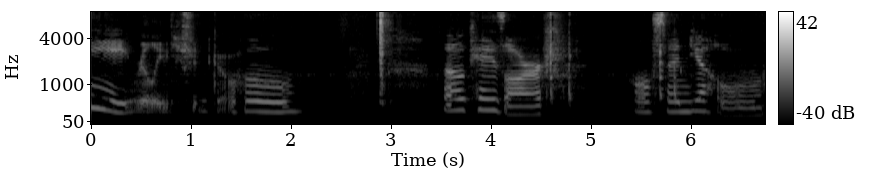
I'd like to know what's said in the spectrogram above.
he really should go home. Okay, Zarf. I'll send you home.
